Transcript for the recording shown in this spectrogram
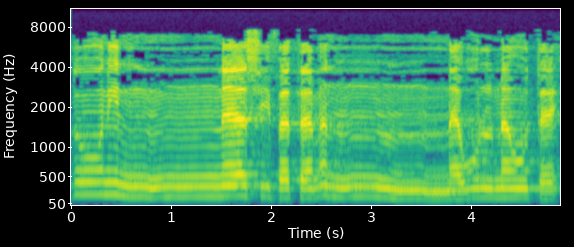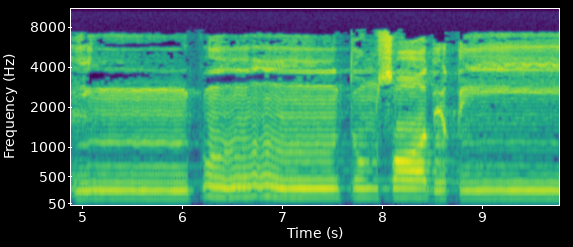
دُونِ النَّاسِ فَتَمَنَّوُا الْمَوْتَ إِن كُنتُمْ صَادِقِينَ.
